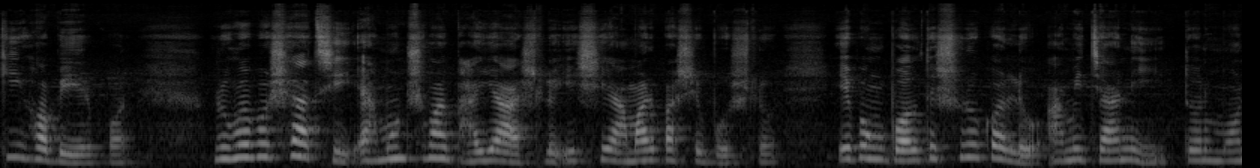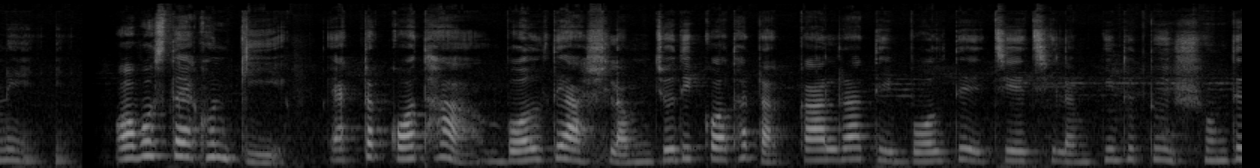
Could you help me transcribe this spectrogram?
কি হবে এরপর? রুমে বসে আছি, এমন সময় ভাইয়া আসলো, এসে আমার পাশে বসল এবং বলতে শুরু করল, আমি জানি তোর মনে অবস্থা এখন কি? একটা কথা বলতে আসলাম, যদি কথাটা কাল রাতে বলতে চেয়েছিলাম, কিন্তু তুই শুনতে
